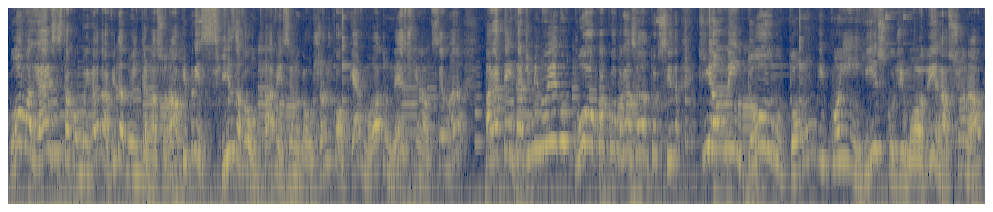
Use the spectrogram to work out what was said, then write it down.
Como, aliás, está complicando a vida do Internacional, que precisa voltar a vencer no gauchão de qualquer modo neste final de semana para tentar diminuir um pouco a cobrança da torcida, que aumentou o tom e põe em risco de modo irracional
